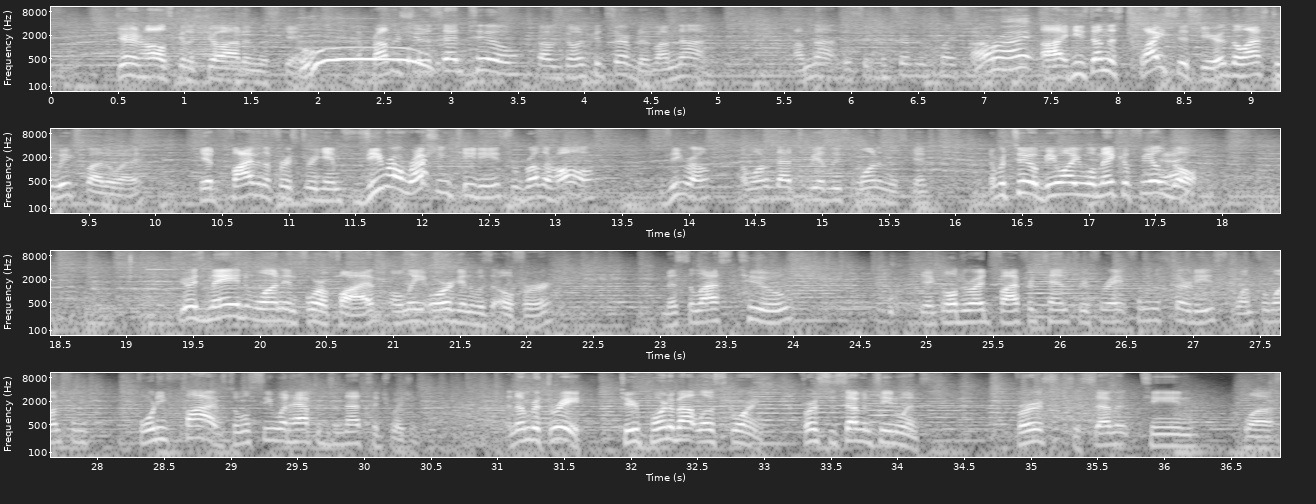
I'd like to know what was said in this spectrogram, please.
Jaren Hall is going to show out in this game. Ooh. I probably should have said two if I was going conservative. I'm not. I'm not. This is a conservative place. All right. Uh, he's done this twice this year, the last two weeks, by the way. He had five in the first three games. Zero rushing TDs for Brother Hall. Zero. I wanted that to be at least one in this game. Number two, BYU will make a field okay. goal. BYU's made one in four or five. Only Oregon was over. Missed the last two. Jake Oldroyd, 5 for 10, 3 for 8 from the 30s, 1 for 1 from 45. So we'll see what happens in that situation. And number three, to your point about low scoring, first to 17 wins. First to 17 plus.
